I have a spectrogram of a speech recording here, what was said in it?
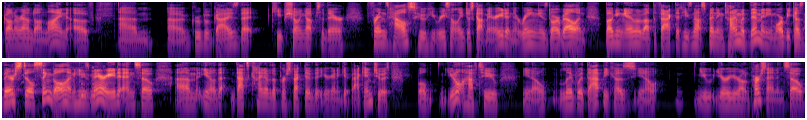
gone around online of um, a group of guys that keep showing up to their friend's house who he recently just got married and they're ringing his doorbell and bugging him about the fact that he's not spending time with them anymore because they're still single and he's married. And so um, you know that that's kind of the perspective that you're going to get back into is well you don't have to you know live with that because you know you you're your own person. And so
